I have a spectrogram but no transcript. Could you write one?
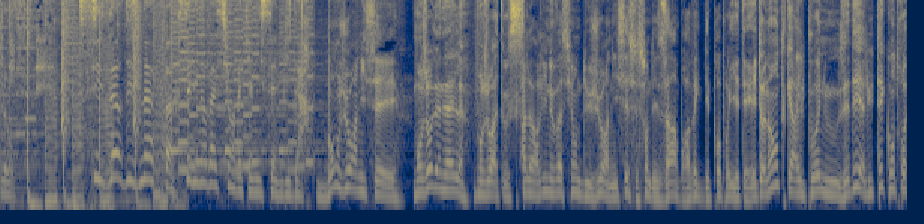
Hello. 6h19, c'est l'innovation avec Anissé Mbida. Bonjour Anissé. Bonjour Lionel, bonjour à tous. Alors l'innovation du jour Anissé, ce sont des arbres avec des propriétés étonnantes car ils pourraient nous aider à lutter contre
